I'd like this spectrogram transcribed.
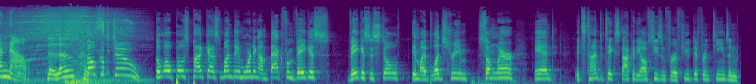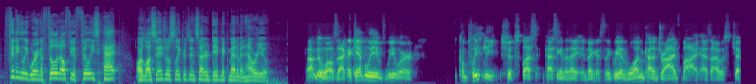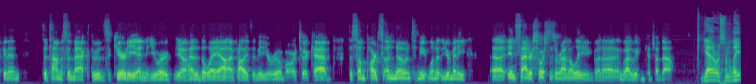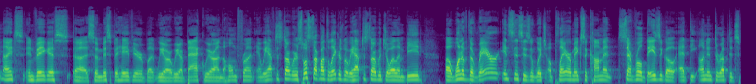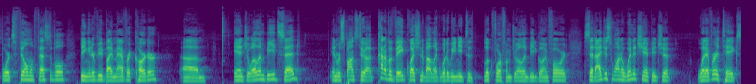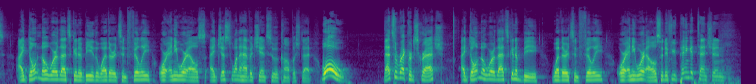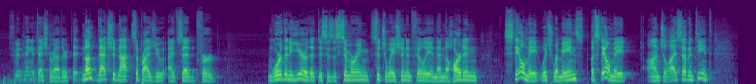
And now, the Low Post. Welcome to the Low Post Podcast Monday morning. I'm back from Vegas. Vegas is still in my bloodstream somewhere, and it's time to take stock of the offseason for a few different teams. And fittingly, wearing a Philadelphia Phillies hat, our Los Angeles Lakers insider Dave McMenamin. How are you? I'm doing well, Zach. I can't believe we were completely ships passing in the night in Vegas. I think we had one kind of drive by as I was checking in to Thomas and Mack through the security, and you were, you know, headed the way out. I probably to the media room or to a cab to some parts unknown to meet one of your many uh, insider sources around the league. But uh, I'm glad we can catch up now. Yeah, there were some late nights in Vegas, uh, some misbehavior, but we are we are back. We are on the home front, and we have to start. We were supposed to talk about the Lakers, but we have to start with Joel Embiid. Uh, one of the rare instances in which a player makes a comment several days ago at the Uninterrupted Sports Film Festival, being interviewed by Maverick Carter. Um, and Joel Embiid said, in response to a kind of a vague question about like what do we need to look for from Joel Embiid going forward, he said, "I just want to win a championship, whatever it takes. I don't know where that's going to be, the whether it's in Philly or anywhere else. I just want to have a chance to accomplish that." Whoa, that's a record scratch. I don't know where that's going to be, whether it's in Philly or anywhere else. And if you're paying attention, if you've been paying attention, rather, that none that should not surprise you. I've said for more than a year that this is a simmering situation in Philly, and then the Harden stalemate, which remains a stalemate on July 17th,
